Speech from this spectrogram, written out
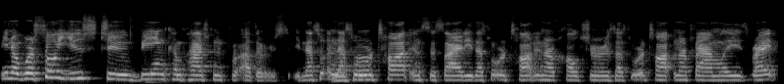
you know we're so used to being compassionate for others and that's what and that's mm-hmm. what we're taught in society that's what we're taught in our cultures that's what we're taught in our families right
